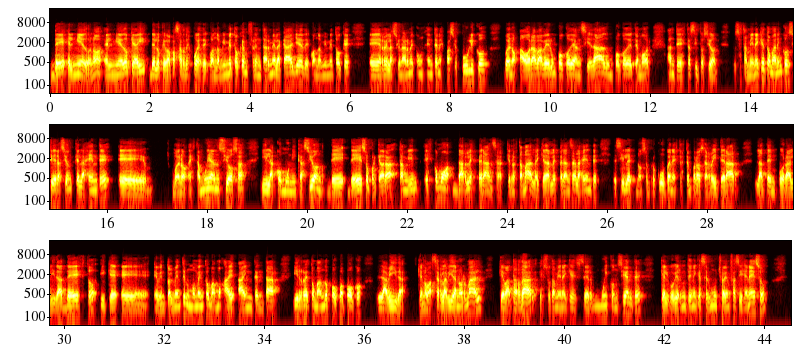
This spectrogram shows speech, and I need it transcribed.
del el miedo, ¿no? El miedo que hay de lo que va a pasar después, de cuando a mí me toque enfrentarme a la calle, de cuando a mí me toque eh, relacionarme con gente en espacios públicos. Bueno, ahora va a haber un poco de ansiedad, un poco de temor ante esta situación. Entonces también hay que tomar en consideración que la gente... Eh, bueno, está muy ansiosa y la comunicación de, eso, porque ahora también es como darle esperanza, que no está mal, hay que darle esperanza a la gente, decirle, no se preocupen, esto es temporal, o sea, reiterar la temporalidad de esto y que eh, eventualmente en un momento vamos a, a intentar ir retomando poco a poco la vida, que no va a ser la vida normal, que va a tardar, eso también hay que ser muy consciente, que el gobierno tiene que hacer mucho énfasis en eso,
